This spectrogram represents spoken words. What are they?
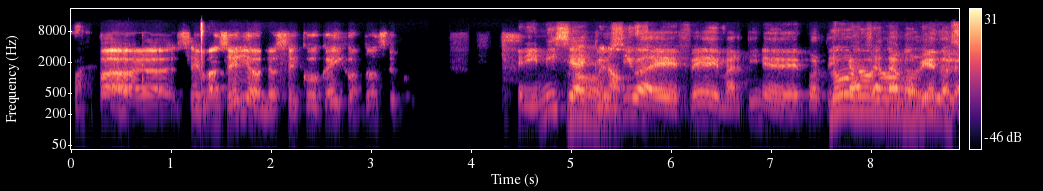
Pa, ¿Se va en serio? Lo secó Keijo entonces. Primicia No, exclusiva de Fede Martínez de Deportes No, estamos no viendo los,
